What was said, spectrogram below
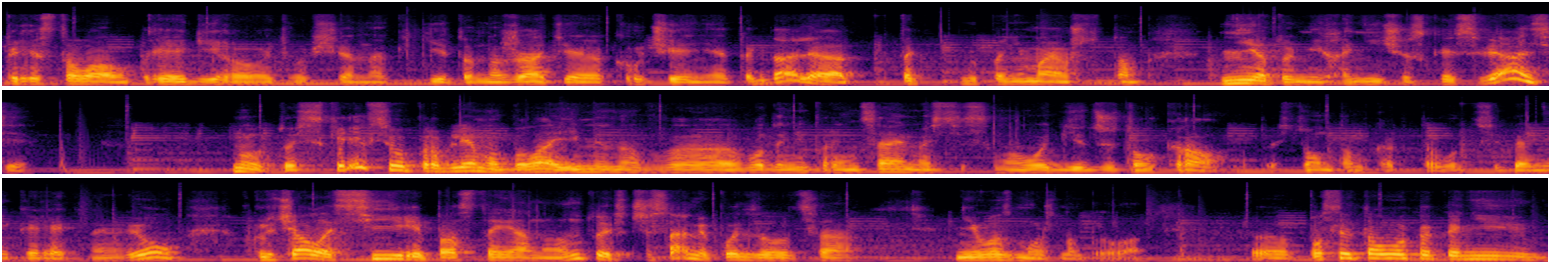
переставал реагировать вообще на какие-то нажатия, кручения и так далее. А так мы понимаем, что там нету механической связи. Ну, то есть, скорее всего, проблема была именно в водонепроницаемости самого Digital Crown. То есть он там как-то вот себя некорректно вел. Включала Siri постоянно. Ну, то есть часами пользоваться невозможно было. Э, после того, как они,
